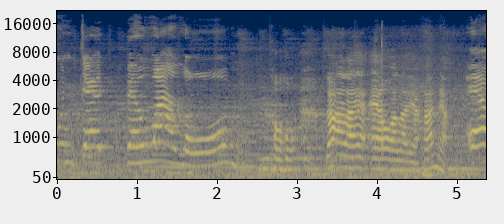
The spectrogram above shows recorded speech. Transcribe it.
กุญแจแปลว่าล้ม แล้วอะไรอะ L อะไรอะคะเนี่ย L ไร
